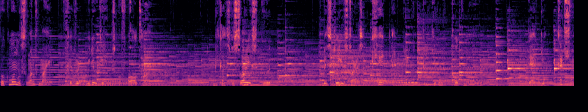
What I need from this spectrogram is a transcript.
Pokemon was one of my favorite video games of all time because the story is good. Basically, you start as a kid and you will be given a Pokemon. Then you catch the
